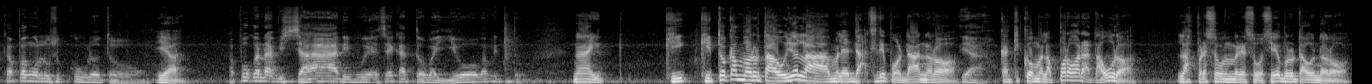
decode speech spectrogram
ke pengulu suku lo tuh Iya. apa kan tak bisa dibuat saya kata bayo kan itu Nah, ki- kita kan baru tahu je lah meledak sini Polda naro. Ya. Ketika melapor tak tahu dah. Lah preso media sosial baru tahu naro.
